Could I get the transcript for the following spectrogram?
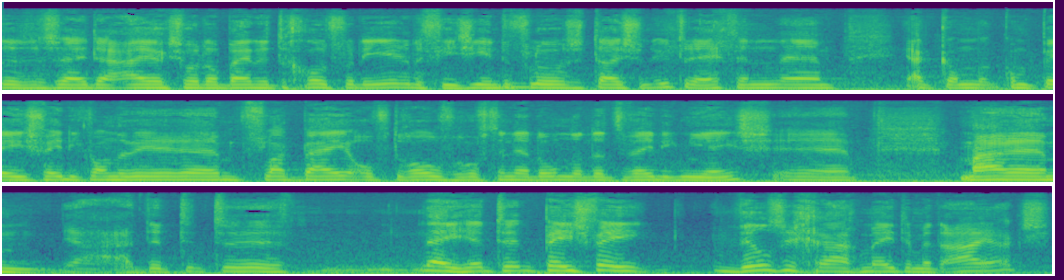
uh, Ajax wordt al bijna te groot voor de eredivisie. En toen verloren ze thuis van Utrecht. En ehm, ja, kom, kom PSV die kwam er weer ehm, vlakbij of erover of er net onder. Dat weet ik niet eens. Eh, maar ja, dit, eh, nee, het PSV wil zich graag meten met Ajax.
